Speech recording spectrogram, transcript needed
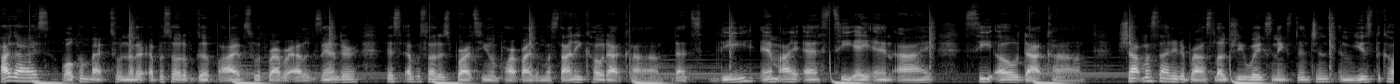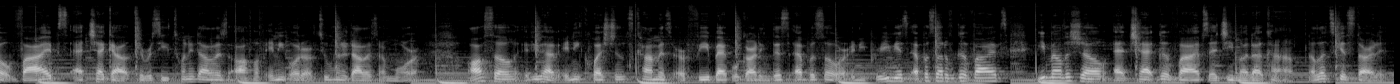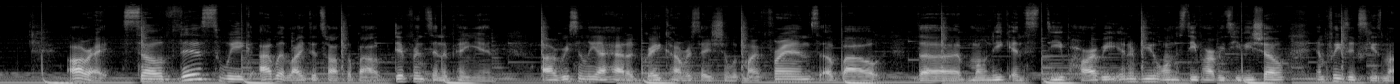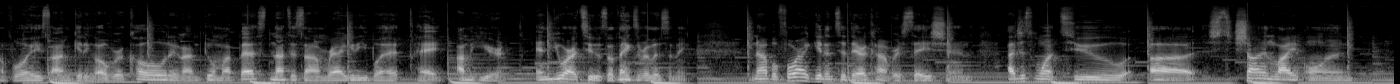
Hi, guys. Welcome back to another episode of Good Vibes with Robert Alexander. This episode is brought to you in part by the MastaniCo.com. That's the M I S T A N I C O.com. Shop Mastani to browse luxury wigs and extensions and use the code VIBES at checkout to receive $20 off of any order of $200 or more. Also, if you have any questions, comments, or feedback regarding this episode or any previous episode of Good Vibes, email the show at chatgoodvibes at gmail.com. Now, let's get started. All right, so this week I would like to talk about difference in opinion. Uh, recently, I had a great conversation with my friends about the Mo'Nique and Steve Harvey interview on the Steve Harvey TV show. And please excuse my voice, I'm getting over a cold and I'm doing my best not to sound raggedy, but hey, I'm here. And you are too, so thanks for listening. Now, before I get into their conversation, I just want to uh, shine light on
